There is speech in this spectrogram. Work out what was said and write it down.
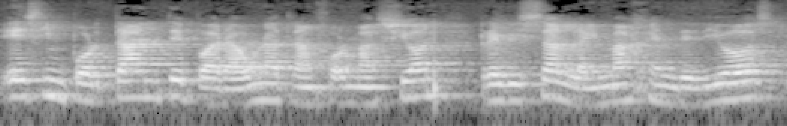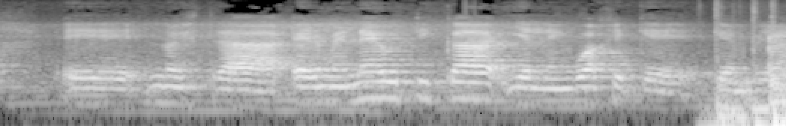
es importante para una transformación revisar la imagen de Dios, eh, nuestra hermenéutica y el lenguaje que, que empleamos.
